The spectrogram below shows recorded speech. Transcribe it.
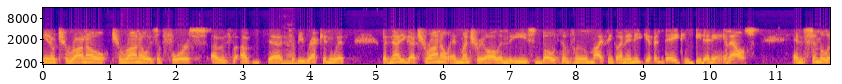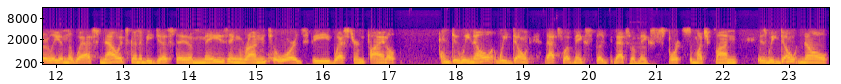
you know, Toronto. Toronto is a force of, of uh, yeah. to be reckoned with. But now you got Toronto and Montreal in the East, both of whom I think on any given day can beat anyone else. And similarly in the West, now it's going to be just an amazing run towards the Western Final. And do we know? We don't. That's what makes the that's what mm-hmm. makes sports so much fun. Is we don't know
